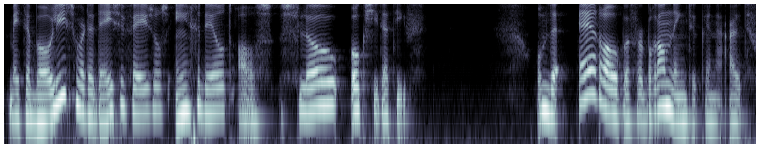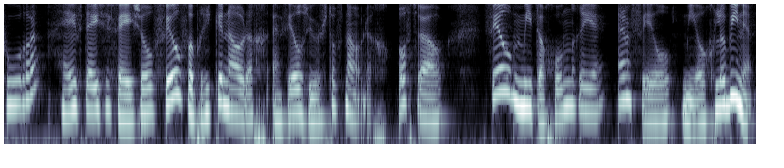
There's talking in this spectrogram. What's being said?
Metabolisch worden deze vezels ingedeeld als slow oxidatief. Om de aerobe verbranding te kunnen uitvoeren, heeft deze vezel veel fabrieken nodig en veel zuurstof nodig, oftewel veel mitochondriën en veel myoglobine.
